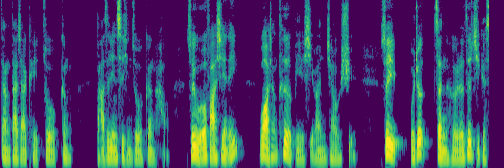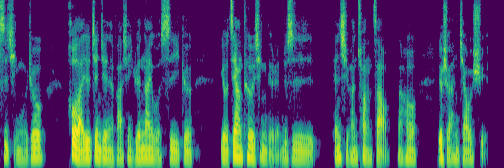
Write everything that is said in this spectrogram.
让大家可以做更把这件事情做得更好。所以我又发现，诶，我好像特别喜欢教学，所以我就整合了这几个事情，我就后来就渐渐的发现，原来我是一个有这样特性的人，就是很喜欢创造，然后又喜欢教学。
